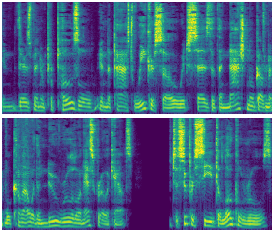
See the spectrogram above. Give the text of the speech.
in, there's been a proposal in the past week or so which says that the national government will come out with a new rule on escrow accounts to supersede the local rules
